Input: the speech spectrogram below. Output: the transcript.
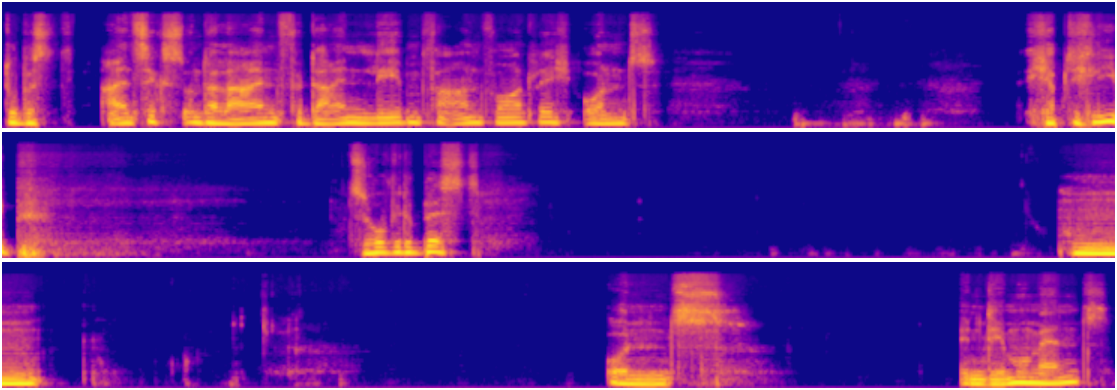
Du bist einzigst und allein für dein Leben verantwortlich und ich habe dich lieb. So wie du bist. Hm. Und in dem Moment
